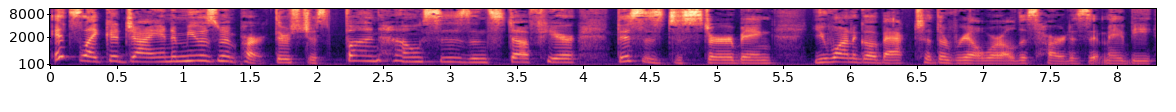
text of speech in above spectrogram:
it's like a giant amusement park. There's just fun houses and stuff here. This is disturbing. You want to go back to the real world as hard as it may be.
